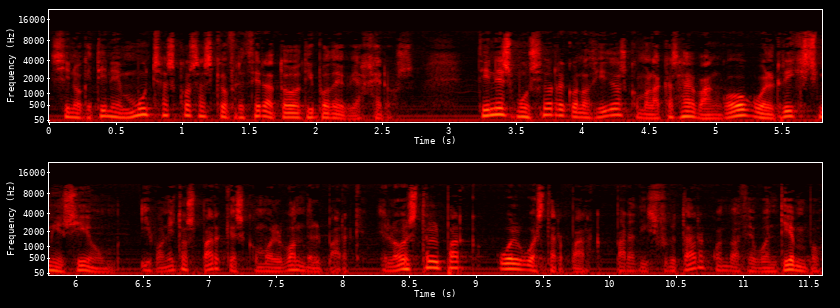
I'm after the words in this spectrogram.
sino que tiene muchas cosas que ofrecer a todo tipo de viajeros. Tienes museos reconocidos como la Casa de Van Gogh o el Rijksmuseum y bonitos parques como el Vondelpark, el Oosterpark o el Westerpark para disfrutar cuando hace buen tiempo.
